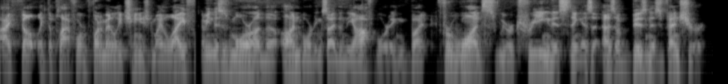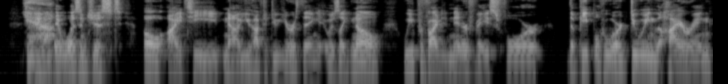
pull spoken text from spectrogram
I felt like the platform fundamentally changed my life. I mean, this is more on the onboarding side than the offboarding, but for once we were treating this thing as a, as a business venture. yeah. It wasn't just, oh, IT, now you have to do your thing. It was like, no, we provided an interface for the people who are doing the hiring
